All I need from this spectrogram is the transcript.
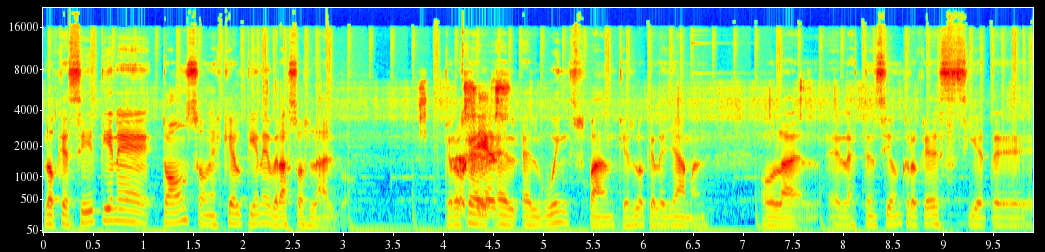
Lo que sí tiene Thompson es que él tiene brazos largos. Creo Así que el, el wingspan, que es lo que le llaman, o la, la extensión, creo que es 7,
